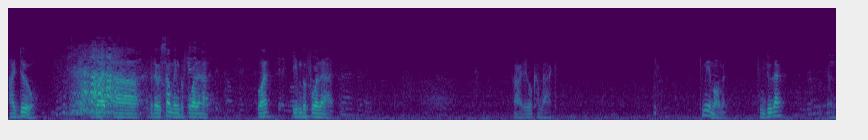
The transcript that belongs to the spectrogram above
I do. but, uh, but there was something before that. What? Even before that. All right, it'll come back. Give me a moment. Can you do that? Good.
